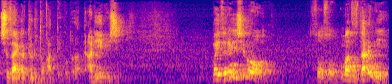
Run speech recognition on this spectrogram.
取材が来るとかっていうことだってありえるし、まあ、いずれにしろそうそうまず誰に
